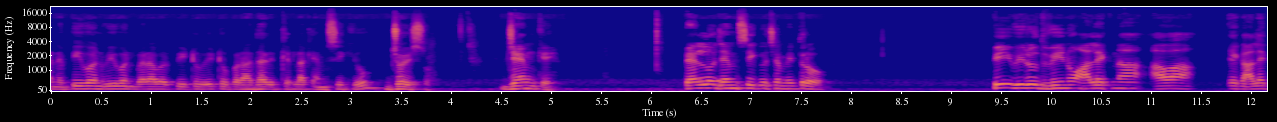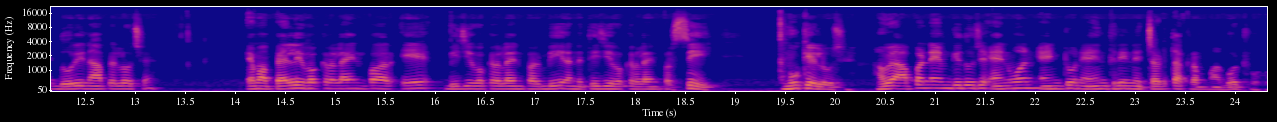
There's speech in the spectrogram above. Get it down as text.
અને પી વન, વી વન બરાબર પી ટુ, વી ટુ પર આધારિત કેટલાક એમસીક્યુ જોઈશું. જેમ કે, પહેલો જ એમસીક્યુ છે મિત્રો પી વિરુદ્ધ વીનો આલેખના આવા એક આલેખ દોરીને આપેલો છે. એમાં પહેલી વક્ર લાઇન પર એ બીજી વક્ર લાઇન પર બી અને ત્રીજી વક્ર લાઈન પર સી મૂકેલું છે. હવે આપણને એમ કીધું છે એન વન, એન ટુ અને એન થ્રીને ચડતા ક્રમમાં ગોઠવો.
